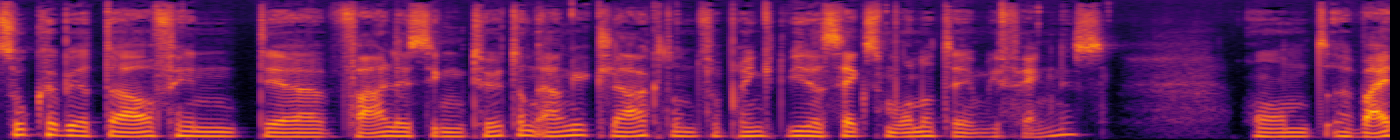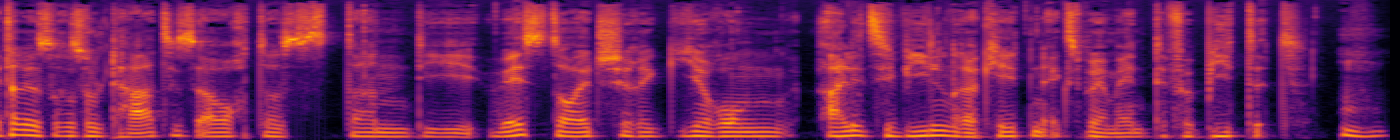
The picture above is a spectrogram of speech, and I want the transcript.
Zucker wird daraufhin der fahrlässigen Tötung angeklagt und verbringt wieder sechs Monate im Gefängnis. Und weiteres Resultat ist auch, dass dann die westdeutsche Regierung alle zivilen Raketenexperimente verbietet. Mhm.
